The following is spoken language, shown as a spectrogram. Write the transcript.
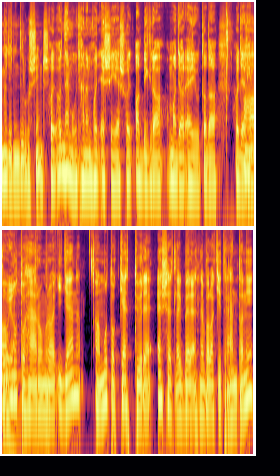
Magyar induló sincs. Hogy, hogy nem úgy, hanem hogy esélyes, hogy addigra a magyar eljut oda, hogy elinduljon. A Moto3-ra igen, a Moto2-re esetleg be lehetne valakit rántani,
